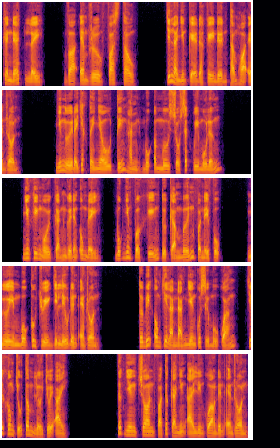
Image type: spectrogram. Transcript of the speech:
Kenneth Lay và Andrew Fastow chính là những kẻ đã gây nên thảm họa Enron. Những người đã dắt tay nhau tiến hành một âm mưu sổ sách quy mô lớn. Nhưng khi ngồi cạnh người đàn ông này, một nhân vật khiến tôi cảm mến và nể phục, người một câu chuyện dính líu đến Enron. Tôi biết ông chỉ là nạn nhân của sự mù quáng, chứ không chủ tâm lừa dối ai. Tất nhiên John và tất cả những ai liên quan đến Enron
